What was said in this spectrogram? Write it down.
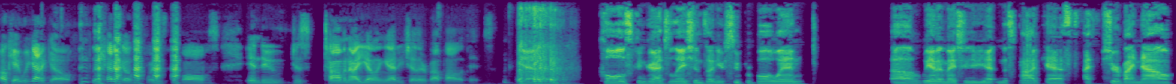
okay we gotta go. We gotta go before this devolves into just tom and i yelling at each other about politics. Yeah. Coles, congratulations on your Super Bowl win. Uh, we haven't mentioned you yet in this podcast. I'm sure by now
